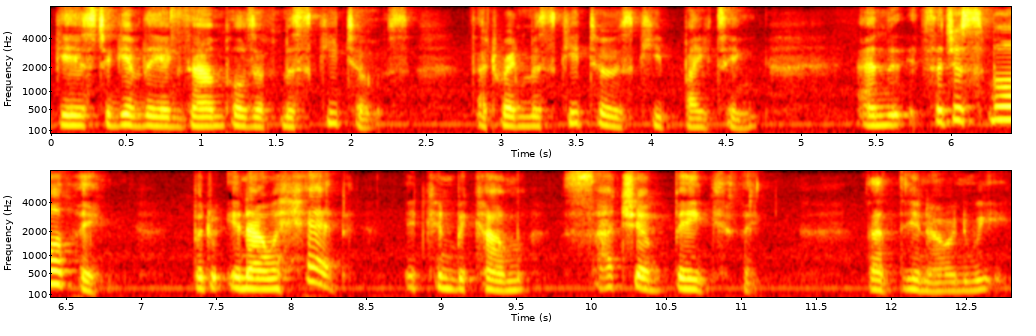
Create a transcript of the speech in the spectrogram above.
he used to give the examples of mosquitoes, that when mosquitoes keep biting, and it's such a small thing, but in our head, it can become such a big thing that you know and we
